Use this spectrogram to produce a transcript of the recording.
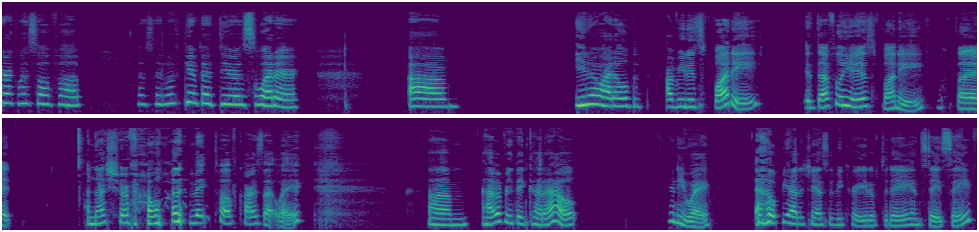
Cracked myself up. I said, let's give that deer a sweater. Um, you know, I don't, I mean, it's funny. It definitely is funny, but I'm not sure if I want to make 12 cars that way. Um, I have everything cut out. Anyway, I hope you had a chance to be creative today and stay safe.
